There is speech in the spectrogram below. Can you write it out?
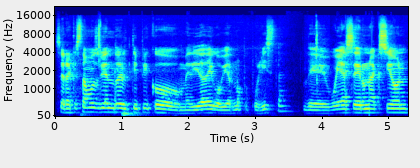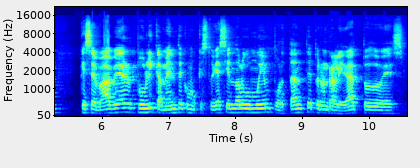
¿Será que estamos viendo el típico medida de gobierno populista? De voy a hacer una acción que se va a ver públicamente como que estoy haciendo algo muy importante, pero en realidad todo es...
